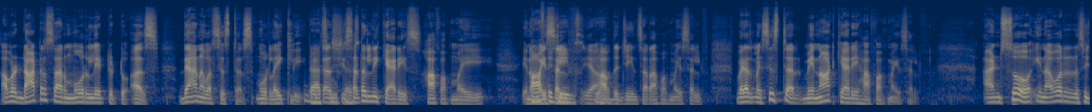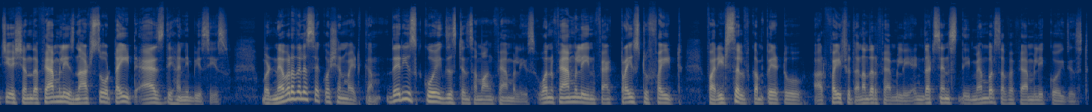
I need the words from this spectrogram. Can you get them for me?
our daughters are more related to us than our sisters, more likely. That's because she certainly carries half of my you know Half the myself genes, yeah, yeah. half the genes are half of myself whereas my sister may not carry half of myself and so, in our situation, the family is not so tight as the honeybees is. But nevertheless, a question might come. There is coexistence among families. One family, in fact, tries to fight for itself compared to or fights with another family. In that sense, the members of a family coexist.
